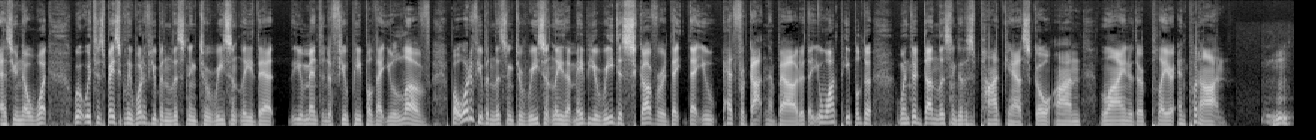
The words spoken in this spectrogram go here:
As you know, what which is basically what have you been listening to recently that you mentioned a few people that you love, but what have you been listening to recently that maybe you rediscovered that, that you had forgotten about or that you want people to, when they're done listening to this podcast, go online or their player and put on? Mm-hmm.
